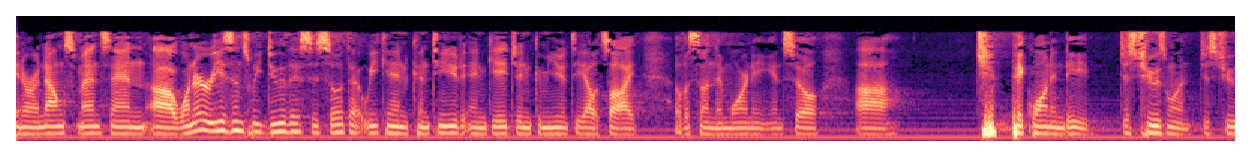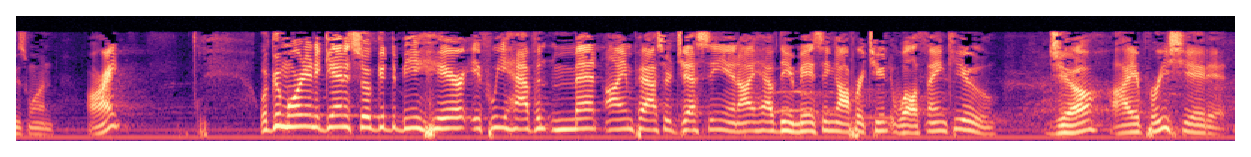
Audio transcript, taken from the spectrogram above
in our announcements. And uh, one of the reasons we do this is so that we can continue to engage in community outside of a Sunday morning. And so, uh, pick one indeed. Just choose one. Just choose one. All right? Well, good morning again. It's so good to be here. If we haven't met, I'm Pastor Jesse, and I have the amazing opportunity. Well, thank you, Joe. I appreciate it.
